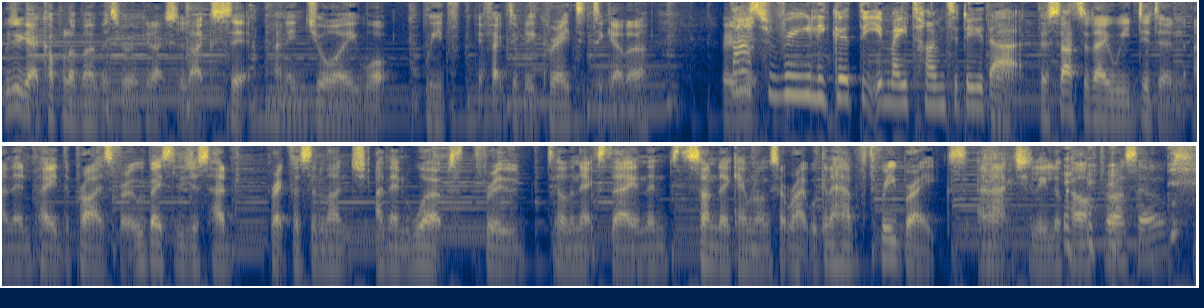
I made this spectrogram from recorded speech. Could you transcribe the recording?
We did get a couple of moments where we could actually like sit and enjoy what we'd effectively created together. But That's really good that you made time to do that. the Saturday we didn't and then paid the price for it. We basically just had breakfast and lunch and then worked through till the next day. And then Sunday came along and said, right, we're going to have three breaks and actually look after ourselves.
